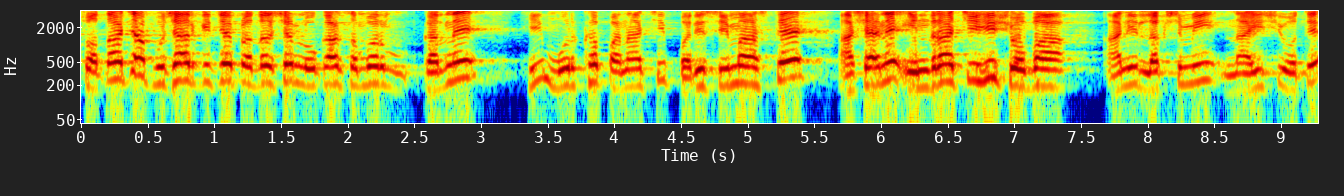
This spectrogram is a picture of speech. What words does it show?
स्वतःच्या पुशारकीचे प्रदर्शन लोकांसमोर करणे ही मूर्खपणाची परिसीमा असते. अशाने इंद्राचीही शोभा आणि लक्ष्मी नाहीशी होते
